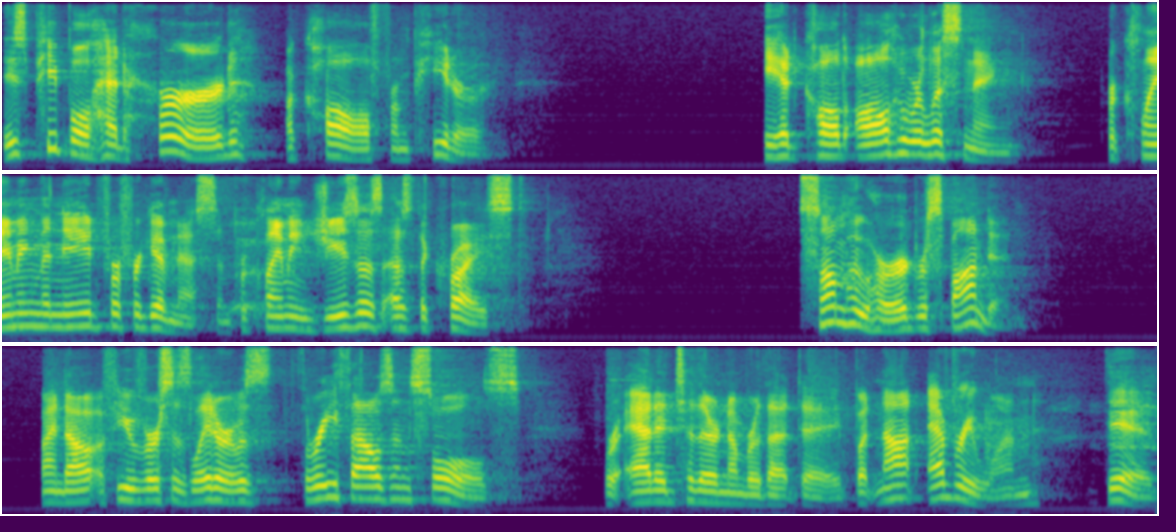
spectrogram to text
These people had heard a call from Peter. He had called all who were listening, proclaiming the need for forgiveness and proclaiming Jesus as the Christ. Some who heard responded. Find out a few verses later, it was 3,000 souls were added to their number that day, but not everyone did.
